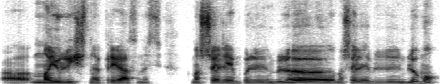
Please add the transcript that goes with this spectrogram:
э, мою личную привязанность к Машеле Блюму.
